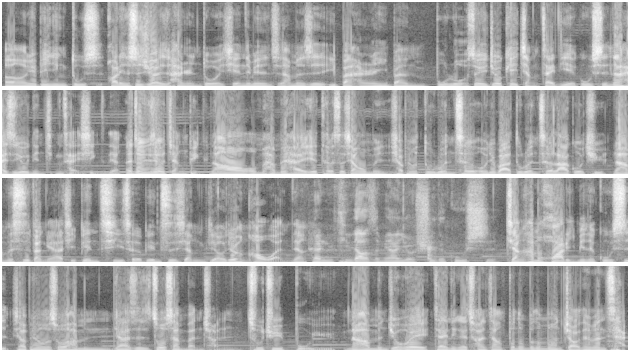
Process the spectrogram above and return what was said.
呃，因为毕竟都市花莲市区还是汉人多一些，那边是他们是一半汉人一半部落，所以就可以讲在地的故事，那还是有点精彩性这样。那重点是有奖品。然后我们后面还有一些特色，像我们小朋友独轮车，我就把独轮车拉过去，让他们示范给他骑，边骑车边吃香蕉，就很好玩这样。那你听到怎么样有趣的故事？讲他们话里面的故事。小朋友说他们家是坐舢板船出去捕鱼，那他们就会在那个船上嘣咚嘣咚蹦脚在那边踩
